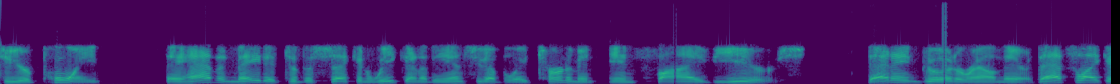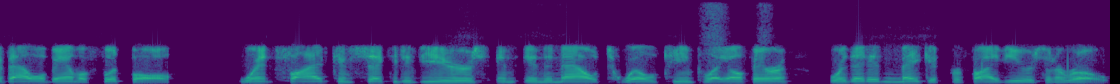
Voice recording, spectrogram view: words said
to your point, they haven't made it to the second weekend of the NCAA tournament in five years. That ain't good around there. That's like if Alabama football went five consecutive years in, in the now 12 team playoff era where they didn't make it for five years in a row.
